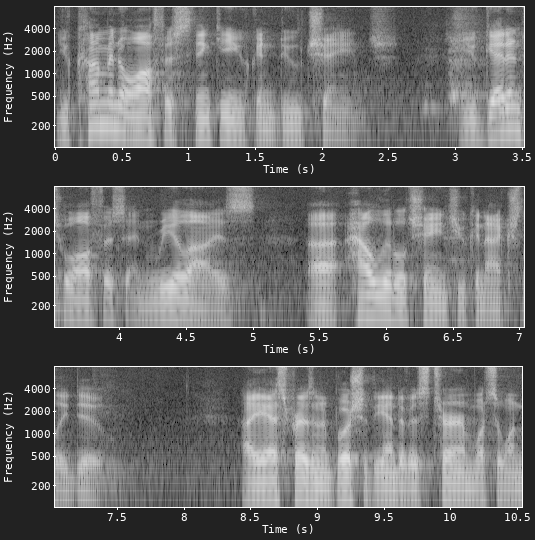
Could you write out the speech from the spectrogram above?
you come into office thinking you can do change. You get into office and realize uh, how little change you can actually do. I asked President Bush at the end of his term, what's one,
